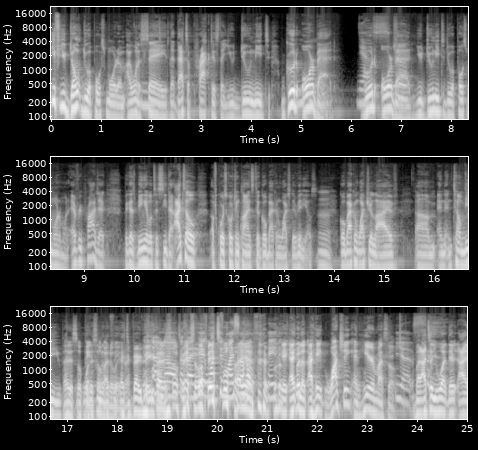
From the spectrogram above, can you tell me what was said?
if you don't do a postmortem, I want to Mm-hmm. say that that's a practice that you do need to, good or bad. Good Yes, or true. bad, you do need to do a postmortem on every project because being able to see that. I tell, of course, coaching clients to go back and watch their videos, go back and watch your live, um, and and tell me Mm. That is so what are some painful, by of the the way, That's right? very painful. I know, so because I so hate watching painful. myself. Hate Okay, it. I, look, I hate watching and hearing myself. Yes. But I tell you what, there, I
